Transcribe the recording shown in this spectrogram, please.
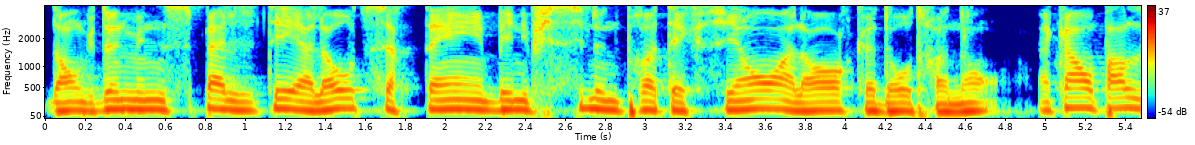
Donc, d'une municipalité à l'autre, certains bénéficient d'une protection alors que d'autres non. Quand on parle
